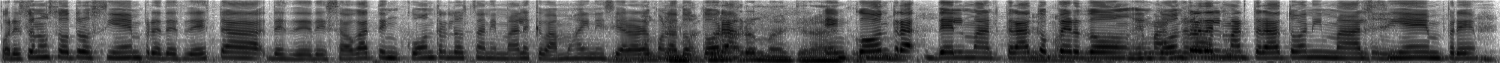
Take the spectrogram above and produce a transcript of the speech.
Por eso nosotros siempre desde esta desde Desahogate en contra de los animales que vamos a iniciar ahora con la doctora maltrato. en contra del maltrato, Del perdón, maltrato. en contra del maltrato. maltrato animal siempre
